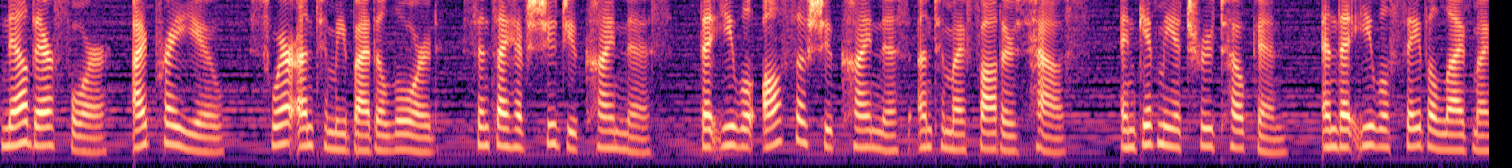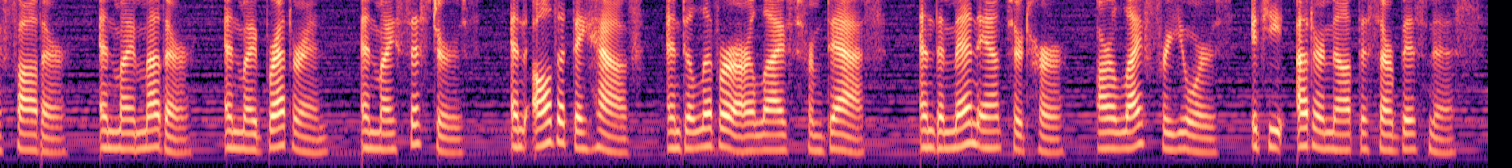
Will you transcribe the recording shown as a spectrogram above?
Now therefore, I pray you, swear unto me by the Lord, since I have shewed you kindness, that ye will also shew kindness unto my father's house, and give me a true token, and that ye will save alive my father, and my mother, and my brethren, and my sisters, and all that they have, and deliver our lives from death. And the men answered her, Our life for yours, if ye utter not this our business.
